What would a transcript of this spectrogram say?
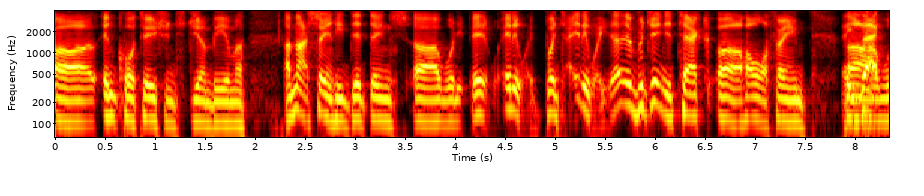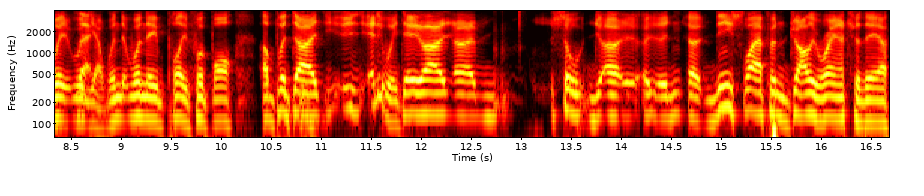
uh, in quotations, Jim Beamer. I'm not saying he did things, uh, what he, anyway, but anyway, uh, Virginia Tech, uh, Hall of Fame. Exactly, when- when- exactly. yeah, when, when they played football. Uh, but, uh, anyway, they, uh, uh, so, uh, uh, uh, knee slapping Jolly Rancher there,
